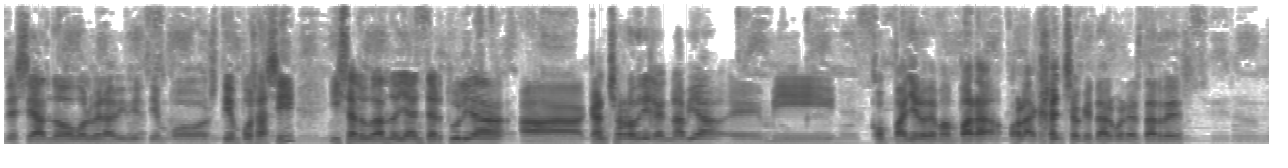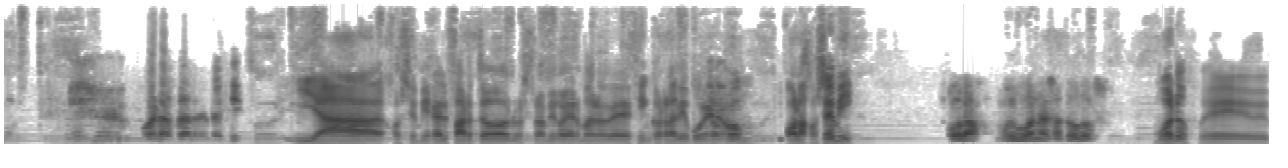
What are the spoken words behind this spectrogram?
deseando volver a vivir tiempos, tiempos así y saludando ya en tertulia a Cancho Rodríguez Navia, eh, mi compañero de Mampara. Hola Cancho, ¿qué tal? Buenas tardes. Buenas tardes, Y a José Miguel Farto, nuestro amigo y hermano de 5radio.com. Hola, Josemi. Hola, muy buenas a todos. Bueno, eh,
